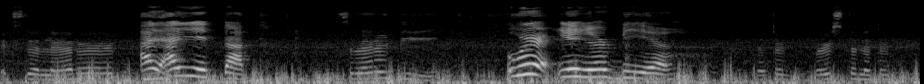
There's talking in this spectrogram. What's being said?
it's the letter B. I I eat that. It's the letter B. Where is your B? Letter B. Where's the letter B?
